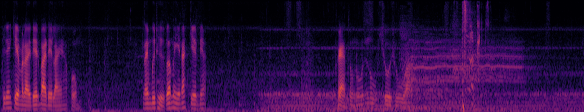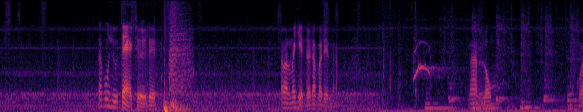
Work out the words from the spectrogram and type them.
พี่เล่นเกมอะไร Dead by Daylight ครับผม ในมือถือก็มีนะเกมเนี้ย แขวนตรงนู้นลูกชัวชัวร์ๆแล้วกูหิวแตกเฉยเลยแล้วมันไม่เห็นด้วยนะประเด็นอะนั่นล้มหัว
